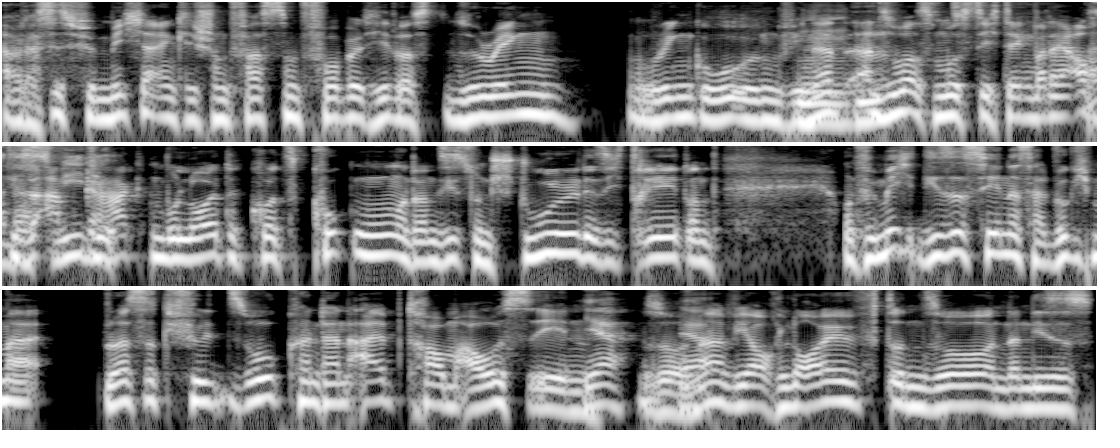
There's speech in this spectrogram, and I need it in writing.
Aber das ist für mich eigentlich schon fast ein Vorbild hier. Du hast The Ring, Ringo irgendwie, ne? An sowas musste ich denken, weil da ja auch diese das Video- abgehackten, wo Leute kurz gucken und dann siehst du einen Stuhl, der sich dreht und, und für mich, diese Szene ist halt wirklich mal, du hast das Gefühl, so könnte ein Albtraum aussehen. Ja, So, ja. ne? Wie er auch läuft und so und dann dieses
